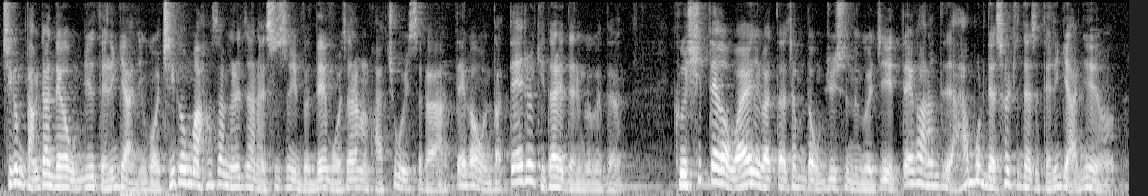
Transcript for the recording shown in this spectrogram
지금 당장 내가 움직여도 되는 게 아니고 지금은 항상 그러잖아요. 스승님도 내 모자랑을 갖추고 있어라. 때가 온다. 때를 기다려야 되는 거거든. 그 시대가 와야지 갖다 전부 다 움직일 수 있는 거지. 때가 하는데 아무리 내 설정돼서 되는 게 아니에요.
